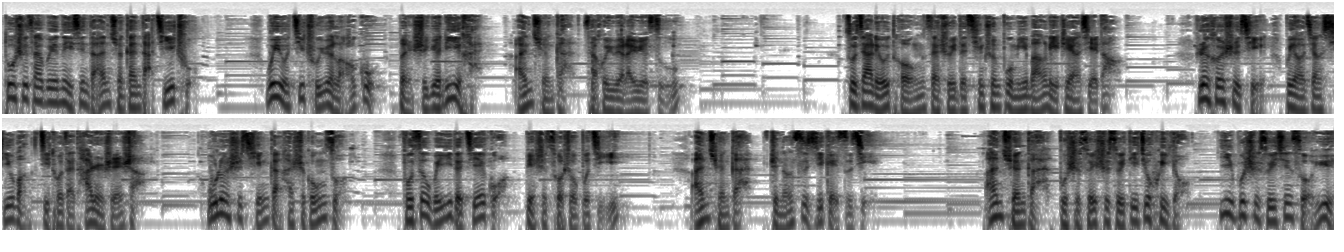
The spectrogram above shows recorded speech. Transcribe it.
都是在为内心的安全感打基础。唯有基础越牢固，本事越厉害，安全感才会越来越足。作家刘同在《谁的青春不迷茫》里这样写道：“任何事情不要将希望寄托在他人身上，无论是情感还是工作，否则唯一的结果便是措手不及。安全感只能自己给自己。安全感不是随时随地就会有，亦不是随心所欲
